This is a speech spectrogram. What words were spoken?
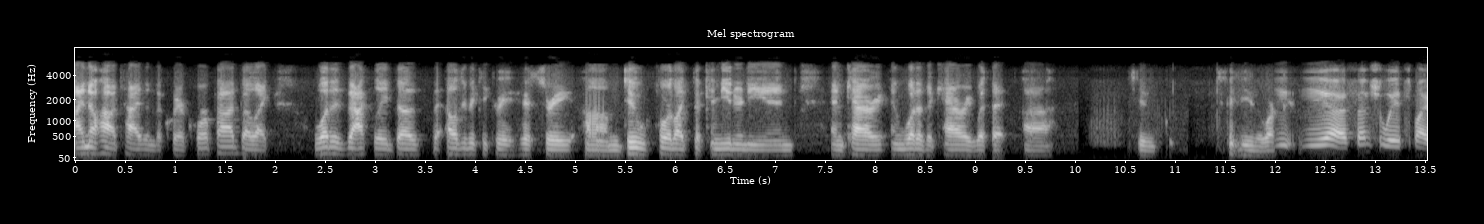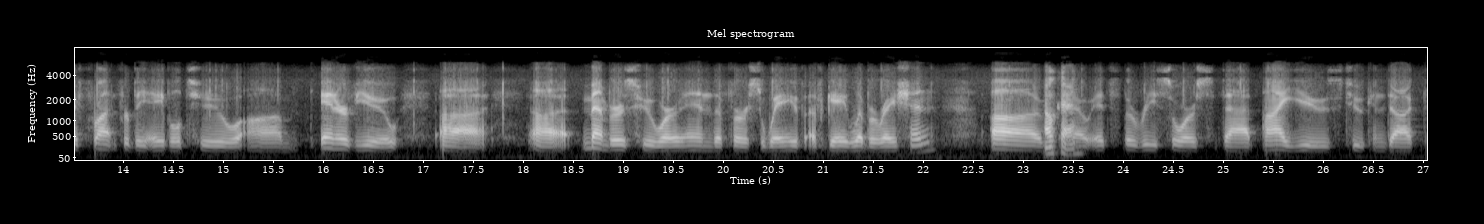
I know how it ties into Queer Core Pod, but like, what exactly does the LGBT Queer History um, do for like the community and and carry and what does it carry with it uh, to to continue the work? Yeah, essentially, it's my front for being able to um, interview. Uh, uh, members who were in the first wave of gay liberation. Uh, okay. You know, it's the resource that I use to conduct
